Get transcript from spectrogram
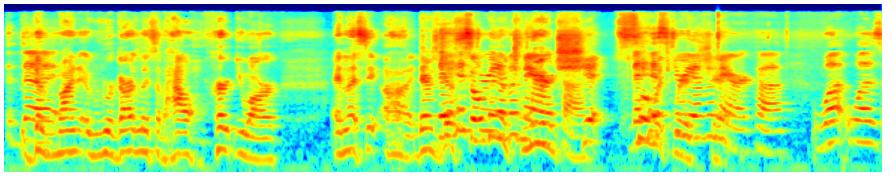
The, the, regardless of how hurt you are. Unless it, uh, there's the just so of much weird shit. the So much history of shit. America. What was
